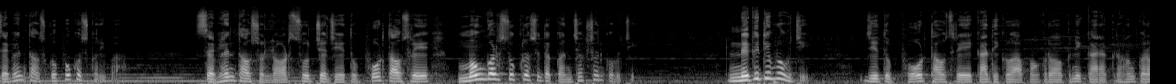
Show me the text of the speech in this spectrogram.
ସେଭେନ୍ଥ ହାଉସ୍କୁ ଫୋକସ୍ କରିବା सेभेन्थ हाउस लर्ड सूर्य जेहेतु फोर्थ हाउस मंगल शुक्र सहित कंजक्शन करुच्च नेगेटिव रोचे जेहेतु फोर्थ हाउस एकाधिक आपंकर अग्निकार ग्रहकर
